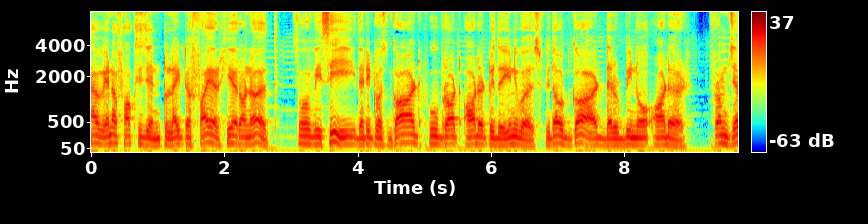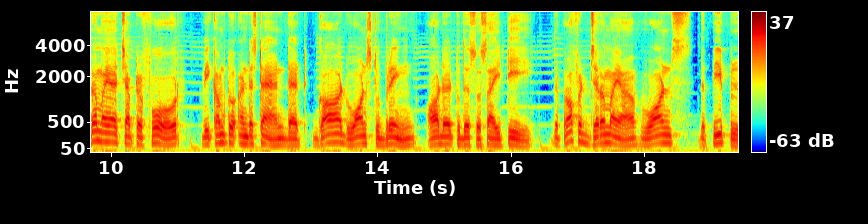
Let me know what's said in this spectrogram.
have enough oxygen to light a fire here on earth. So we see that it was God who brought order to the universe. Without God, there would be no order. From Jeremiah chapter 4, we come to understand that God wants to bring order to the society. The prophet Jeremiah warns the people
